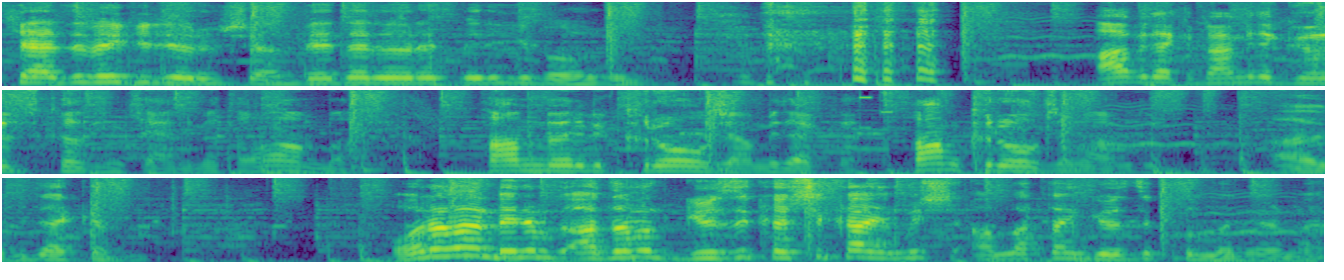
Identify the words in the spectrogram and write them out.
Kendime gülüyorum şu an. Beden öğretmeni gibi oldum. Abi bir dakika ben bir de gözlük alayım kendime tamam mı? Tam böyle bir kro olacağım bir dakika. Tam kro olacağım abi dur. Abi bir dakika. O ne lan benim adamın gözü kaşı kaymış. Allah'tan gözlük kullanıyorum ben.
